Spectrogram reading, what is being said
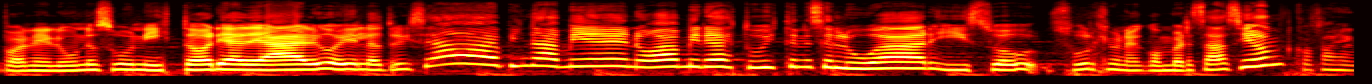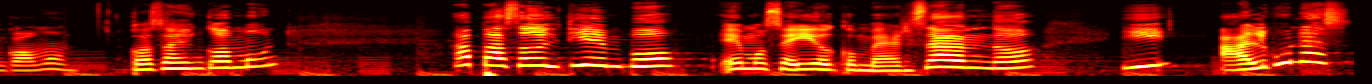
ponele, uno sube una historia de algo y el otro dice, ah, pinta bien, o ah, mira, estuviste en ese lugar y su- surge una conversación cosas en común. cosas en común. Ha pasado el tiempo, hemos seguido conversando y algunas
